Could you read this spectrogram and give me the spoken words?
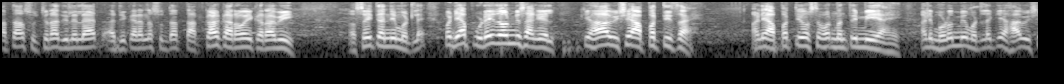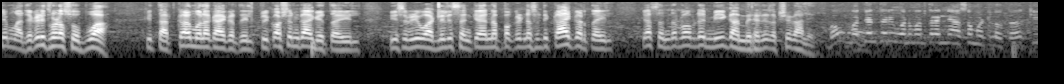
आता सूचना दिलेल्या आहेत. अधिकाऱ्यांना सुद्धा तात्काळ कारवाई करावी. असंही त्यांनी म्हटलं आहे पण या पुढे जाऊन मी सांगेल की हा विषय आपत्तीचा आहे. आणि आपत्ती व्यवस्थापन मंत्री मी आहे. आणि म्हणून मी म्हटलं की हा विषय माझ्याकडे थोडा सोपवा की तात्काळ मला काय करता येईल प्रिकॉशन काय घेता येईल ही सगळी वाढलेली संख्या यांना पकडण्यासाठी काय करता येईल या संदर्भामध्ये मी गांभीर्याने लक्ष घालेन. भाऊ मध्यंतरी वनमंत्र्यांनी असं म्हटलं होतं की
